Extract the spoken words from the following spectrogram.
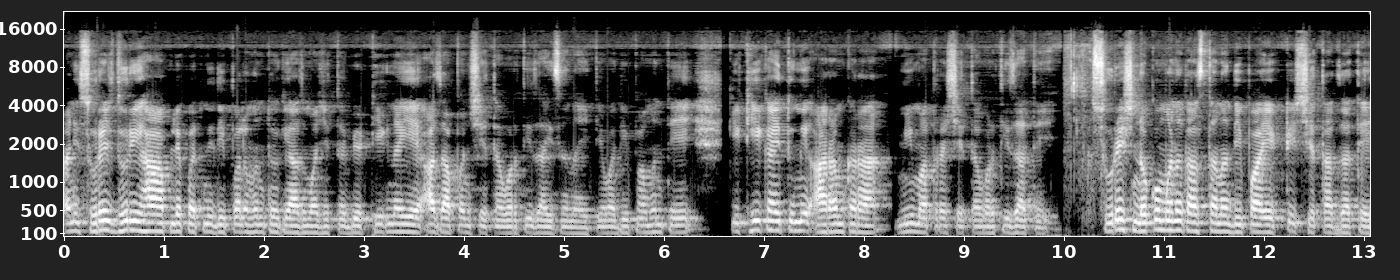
आणि सुरेश धुरी हा आपल्या पत्नी दीपाला म्हणतो की आज माझी तब्येत ठीक नाही आहे आज आपण शेतावरती जायचं नाही. तेव्हा दीपा म्हणते की ठीक आहे तुम्ही आराम करा मी मात्र शेतावरती जाते. सुरेश नको म्हणत असताना दीपा एकटीच शेतात जाते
